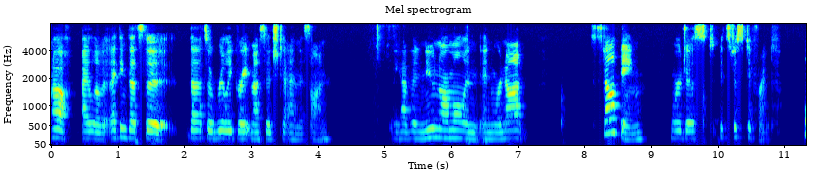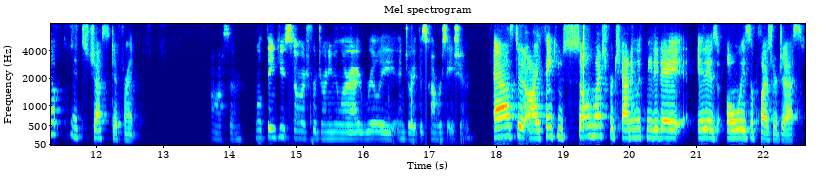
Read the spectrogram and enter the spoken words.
Oh, I love it. I think that's the that's a really great message to end this on. We have a new normal and and we're not stopping. We're just it's just different. Yep, it's just different. Awesome. Well, thank you so much for joining me, Laura. I really enjoyed this conversation. As did I. Thank you so much for chatting with me today. It is always a pleasure, Jess.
